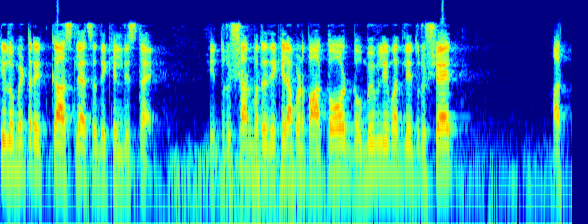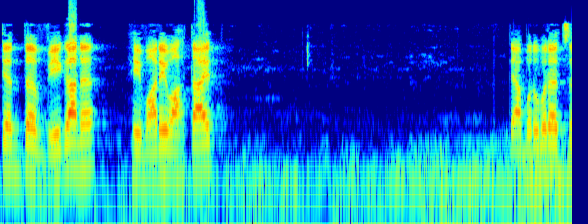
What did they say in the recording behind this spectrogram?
किलोमीटर इतका असल्याचं देखील दिसत आहे ही दृश्यांमध्ये देखील आपण पाहतो. डोंबिवलीमधली दृश्य आहेत. अत्यंत वेगानं हे वारे वाहतायत. त्याबरोबरच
